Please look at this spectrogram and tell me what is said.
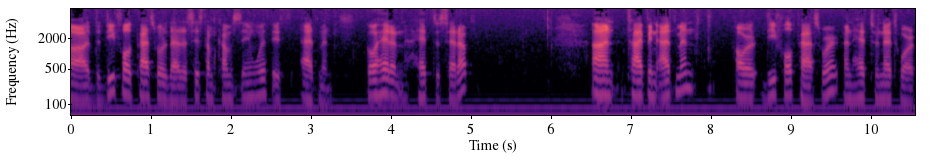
Uh, the default password that the system comes in with is admin. Go ahead and head to setup type in admin or default password and head to network.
